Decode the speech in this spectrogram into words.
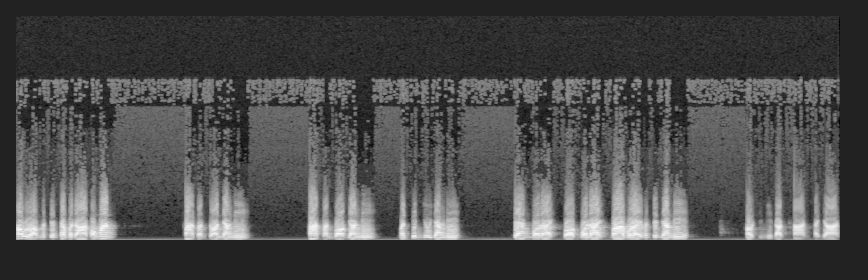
เขาบอกมันเป็นธรรมดาของมันพระสอนสอนอย่างนี้พระสอนบอกอย่างนี้ มันเป็นอยู่อย่างนี้แดงบ่ได้บอกบ่ได้ว่าบ่ได้มันเป็นอย่างนี้เข้าที่มีหลักฐานพยาน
